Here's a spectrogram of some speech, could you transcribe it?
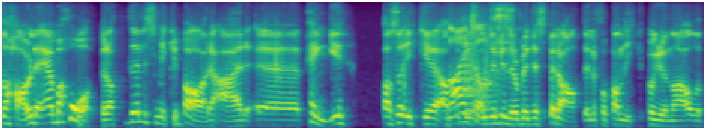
det har vel det. Jeg bare håper at det liksom ikke bare er eh, penger. Altså ikke at Nei, ikke de begynner å bli desperate eller få panikk pga. alle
